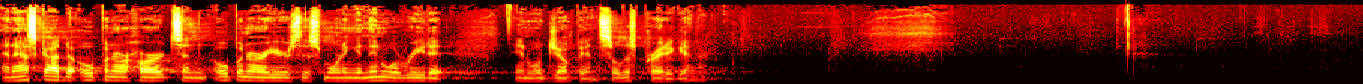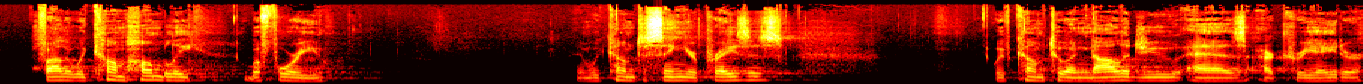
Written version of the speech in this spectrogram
and ask God to open our hearts and open our ears this morning, and then we'll read it and we'll jump in. So let's pray together. Father, we come humbly before you, and we come to sing your praises. We've come to acknowledge you as our Creator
